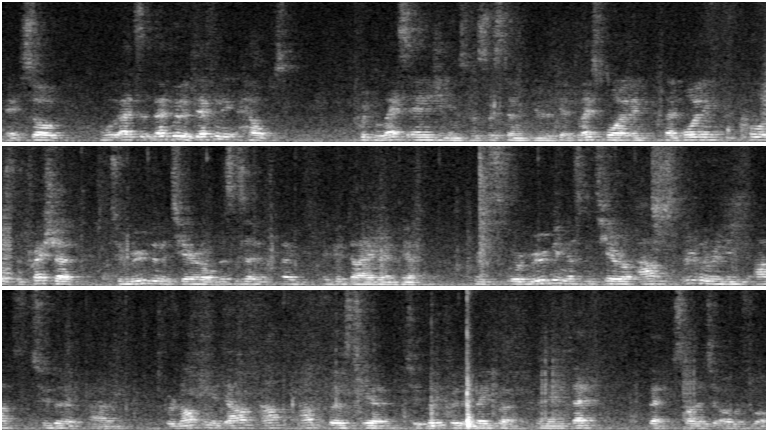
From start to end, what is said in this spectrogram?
Okay, so well, that would have definitely helped put less energy into the system. You would get less boiling. That boiling caused the pressure to move the material. This is a, a, a good diagram here. We're- We're moving this material out through the relief, out to the, um, we're knocking it down, out, out first here to liquid and vapor, and then that, that started to overflow.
